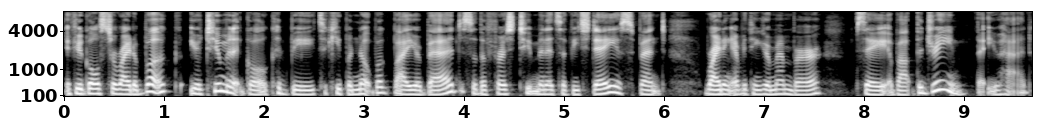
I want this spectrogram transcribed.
If your goal is to write a book, your two minute goal could be to keep a notebook by your bed so the first two minutes of each day is spent writing everything you remember, say about the dream that you had,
